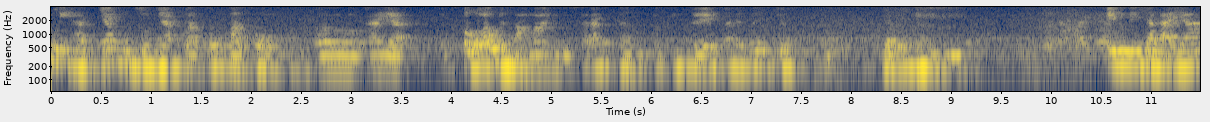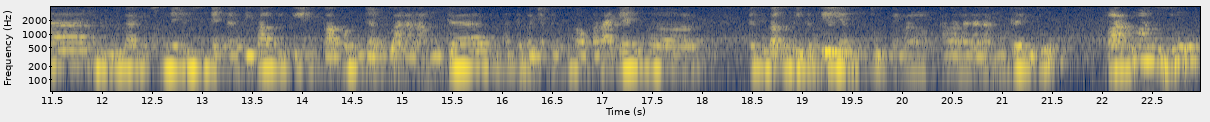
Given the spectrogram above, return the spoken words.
melihatnya munculnya platform-platform e, kayak kelola udah lama gitu. Sekarang jalur bakti budaya ada banyak yang yang di Indonesia Kaya gitu kan terus kemudian di Senden Festival bikin platform untuk anak-anak muda terus ada banyak festival para dancer festival kecil-kecil yang untuk memang kalangan anak muda gitu malah aku malah justru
